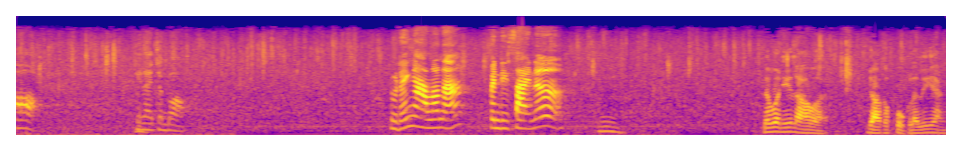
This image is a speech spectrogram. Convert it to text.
่อ มีอะไรจะบอก หนูได้งานแล้วนะ เป็นดีไซเนอร์ แล้ววันนี้เราอะหยอดกระปุกแล้วหรือยัง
